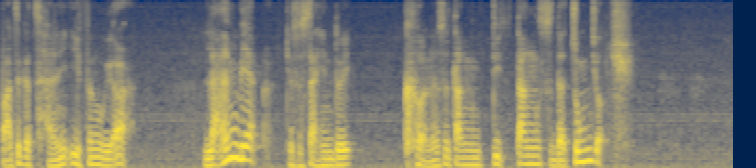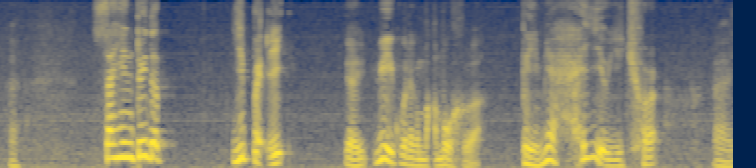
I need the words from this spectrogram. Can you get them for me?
把这个城一分为二，南边就是三星堆，可能是当地当时的宗教区。三星堆的以北。呃，越过那个马木河，北面还有一圈儿，呃，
